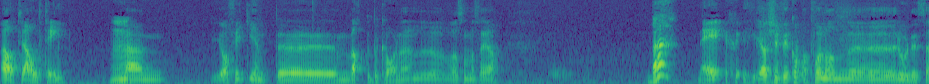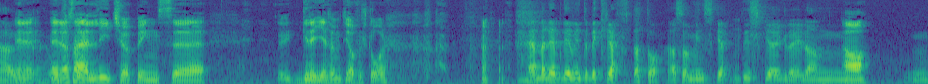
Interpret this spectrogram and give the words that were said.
ja, till allting. mm. Men jag fick inte vatten på kvarnen eller vad ska man säga. Va? Nej, jag försökte komma på någon uh, roligt så här. Är det, eh, är det sån här Lidköpings eh, grejer som inte jag förstår? Nej men det blev inte bekräftat då. Alltså min skeptiska grej den... Ja, Mm.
